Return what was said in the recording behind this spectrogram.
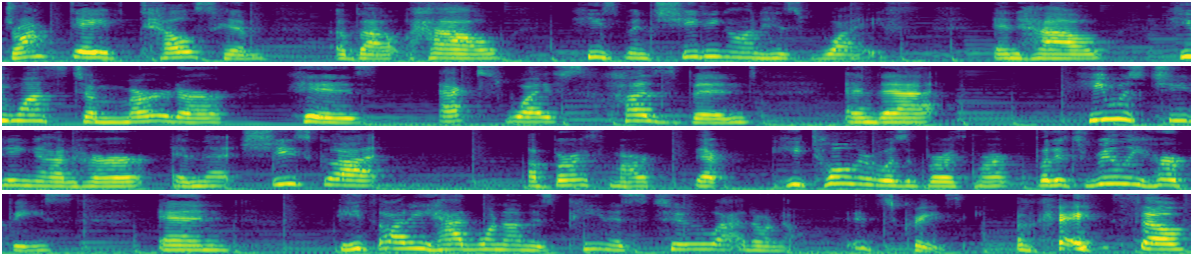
Drunk Dave tells him about how he's been cheating on his wife and how he wants to murder his ex wife's husband and that he was cheating on her and that she's got a birthmark that he told her was a birthmark, but it's really herpes. And he thought he had one on his penis too. I don't know. It's crazy. Okay. So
